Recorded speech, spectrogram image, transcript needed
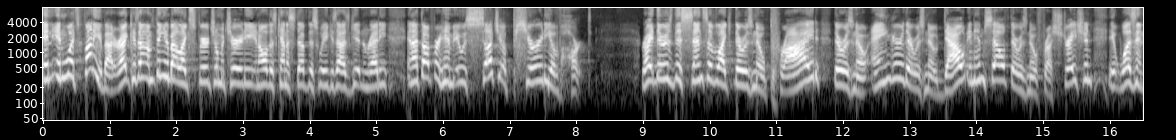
And, and what's funny about it, right? Because I'm thinking about like spiritual maturity and all this kind of stuff this week as I was getting ready. And I thought for him, it was such a purity of heart right? There was this sense of like there was no pride, there was no anger, there was no doubt in himself, there was no frustration, it wasn't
